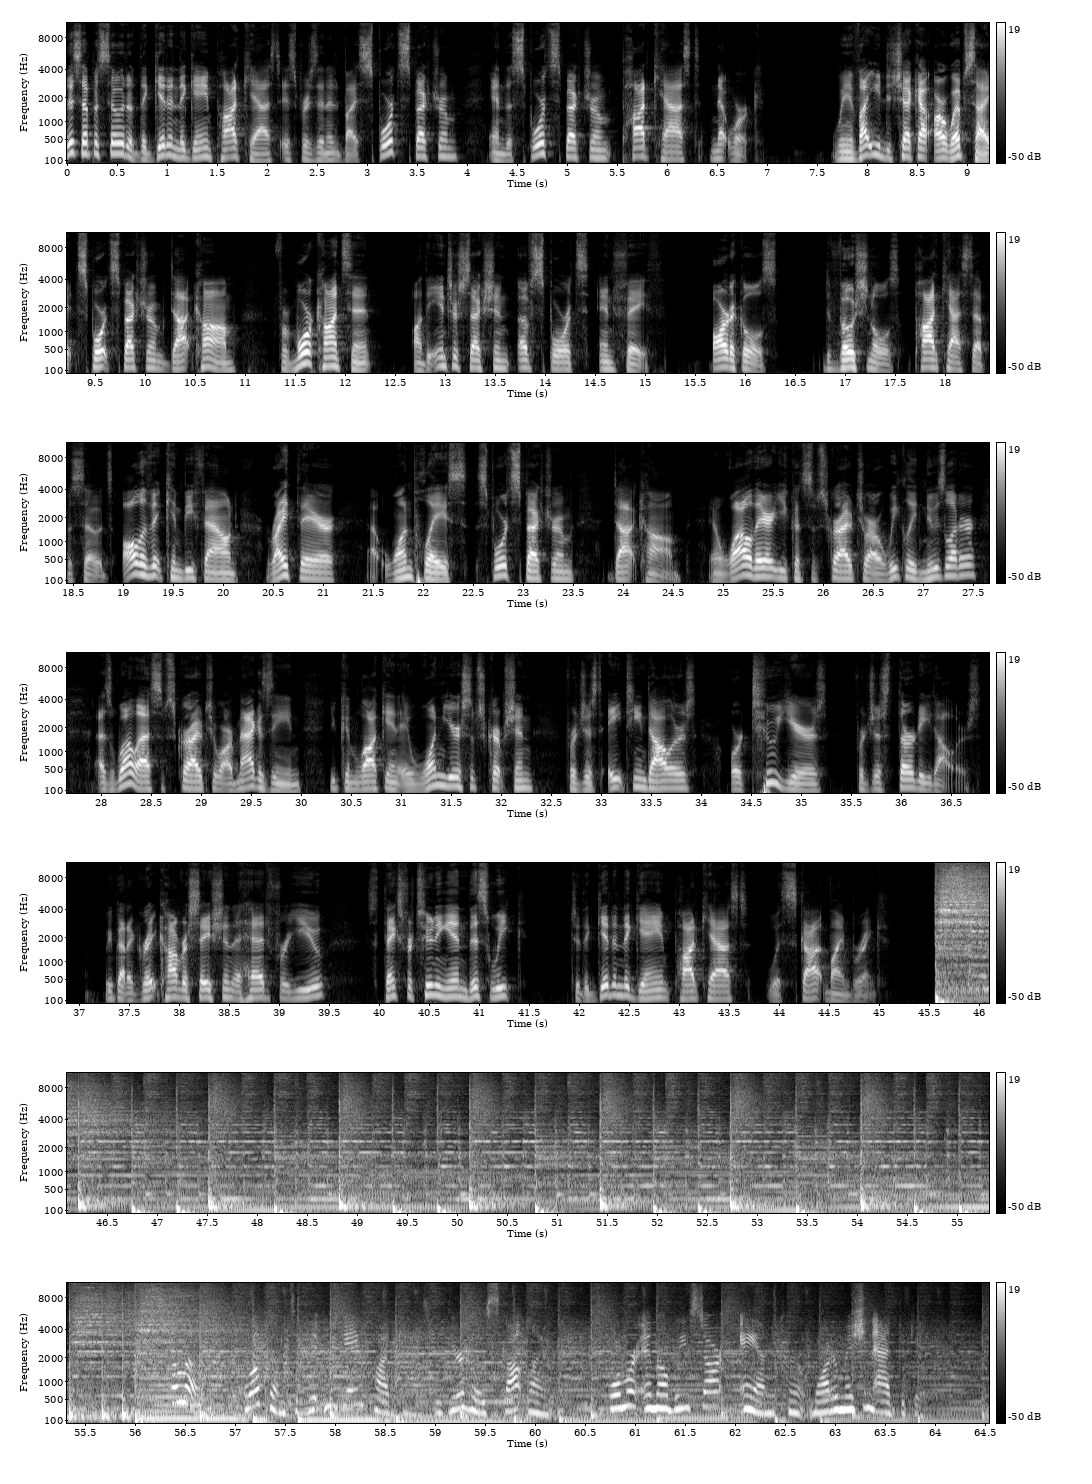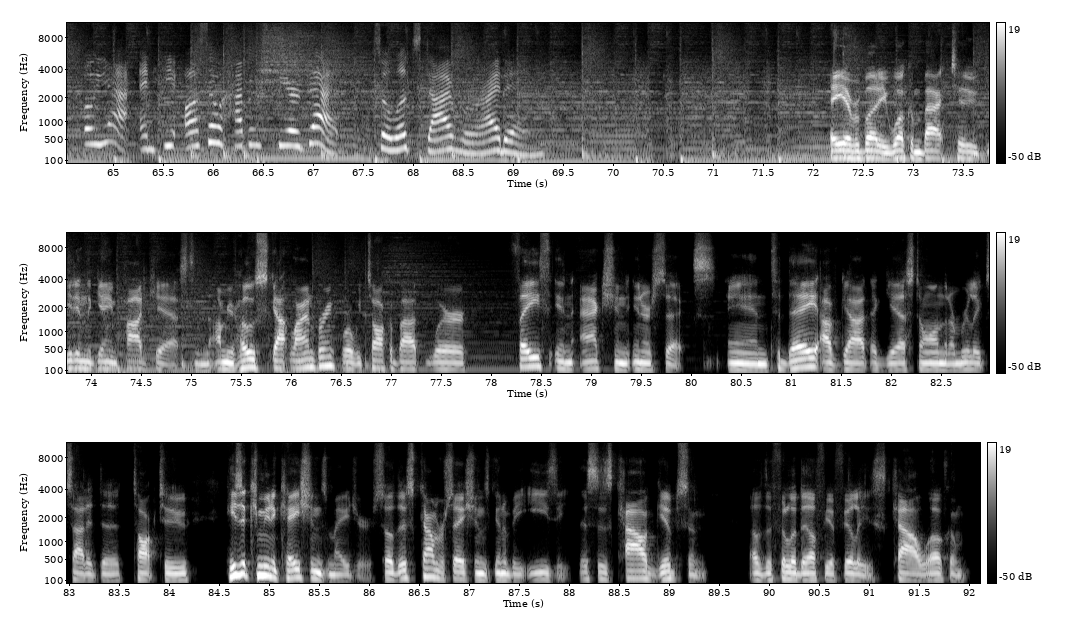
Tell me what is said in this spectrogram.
This episode of the Get in the Game podcast is presented by Sports Spectrum and the Sports Spectrum Podcast Network. We invite you to check out our website, sportspectrum.com, for more content on the intersection of sports and faith. Articles, devotionals, podcast episodes, all of it can be found right there at one place, sportspectrum.com. And while there, you can subscribe to our weekly newsletter as well as subscribe to our magazine. You can lock in a one year subscription for just $18 or two years for just $30. We've got a great conversation ahead for you. So thanks for tuning in this week to the Get in the Game podcast with Scott Linebrink. Welcome to Get in the Game podcast with your host, Scott Linebrink, former MLB star and current water mission advocate. Oh, yeah, and he also happens to be our dad. So let's dive right in. Hey, everybody, welcome back to Get in the Game podcast. And I'm your host, Scott Linebrink, where we talk about where faith in action intersects. And today I've got a guest on that I'm really excited to talk to he's a communications major. So this conversation is going to be easy. This is Kyle Gibson of the Philadelphia Phillies. Kyle, welcome.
